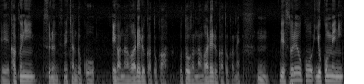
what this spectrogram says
えー、確認するんですね。ちゃんとこう絵が流れるかとか音が流れるかとかね、うん、でそれをこう横目に、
